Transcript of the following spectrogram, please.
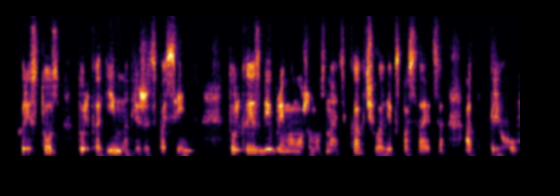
Христос, только им надлежит спасение. Только из Библии мы можем узнать, как человек спасается от грехов.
